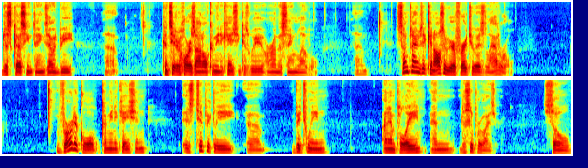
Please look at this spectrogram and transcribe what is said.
discussing things that would be uh, considered horizontal communication because we are on the same level. Um, sometimes it can also be referred to as lateral vertical communication is typically uh, between an employee and the supervisor. So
